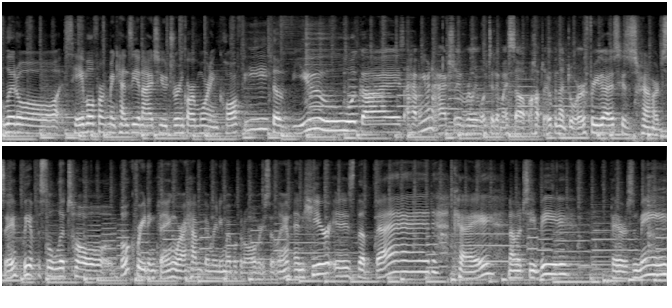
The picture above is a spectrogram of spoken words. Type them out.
little table for Mackenzie and I to drink our morning coffee. The view, guys, I haven't even actually really looked at it myself. I'll have to open that door for you guys because it's kind of hard to see. We have this little book reading thing where I haven't been reading my book at all recently. And here is the bed. Okay, another TV. There's me.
